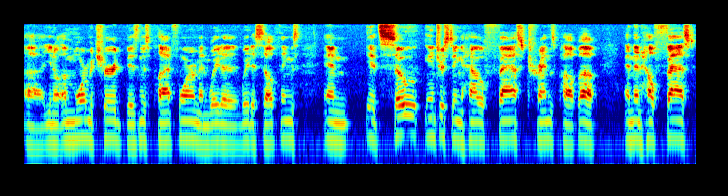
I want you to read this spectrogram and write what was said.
uh, you know a more matured business platform and way to way to sell things, and it's so interesting how fast trends pop up, and then how fast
